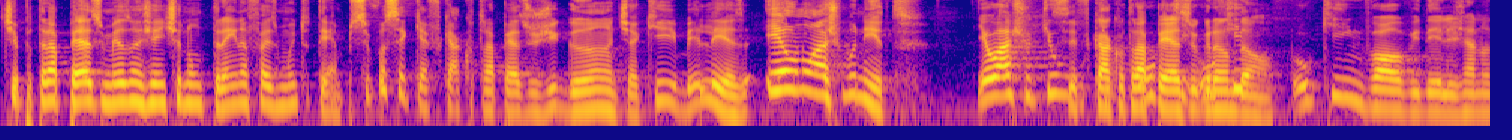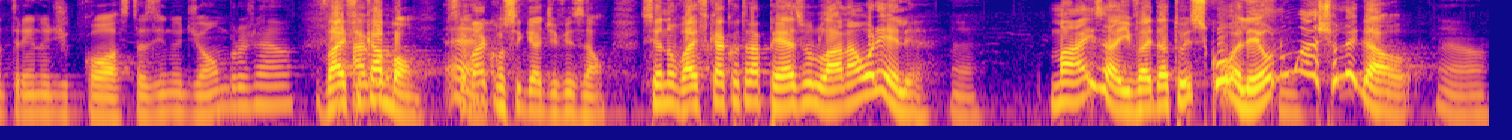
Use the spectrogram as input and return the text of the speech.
Tipo, trapézio mesmo a gente não treina faz muito tempo. Se você quer ficar com o trapézio gigante aqui, beleza. Eu não acho bonito. Eu acho que o. Se ficar com o trapézio o que- grandão. O que, o que envolve dele já no treino de costas e no de ombro já. Vai ficar Agora- bom. Você é. vai conseguir a divisão. Você não vai ficar com o trapézio lá na orelha. É. Mas aí vai da tua escolha. Eu não acho legal. Não.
